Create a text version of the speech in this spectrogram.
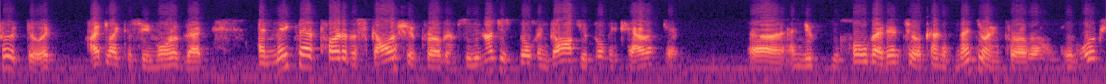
could do it, I'd like to see more of that and make that part of a scholarship program. So you're not just building golf, you're building character. Uh, and you, you fold that into a kind of mentoring program. It works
